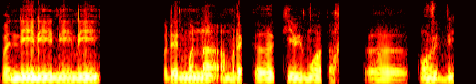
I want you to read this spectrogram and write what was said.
Ba nii nii nii peut-être mën naa am rek kii bi moo tax Covid bi.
